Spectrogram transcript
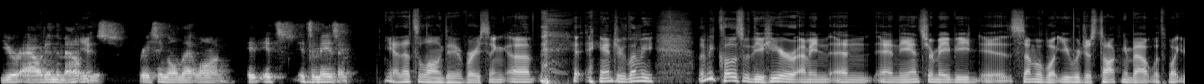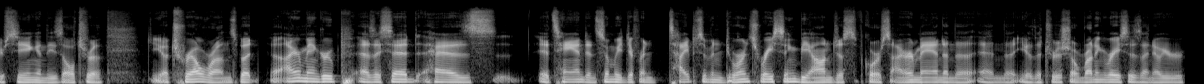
You're out in the mountains yeah. racing all night long. It, it's it's amazing. Yeah, that's a long day of racing. Uh, Andrew, let me let me close with you here. I mean, and and the answer maybe is some of what you were just talking about with what you're seeing in these ultra, you know, trail runs. But uh, Ironman Group, as I said, has its hand in so many different types of endurance racing beyond just, of course, Ironman and the and the you know the traditional running races. I know you're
